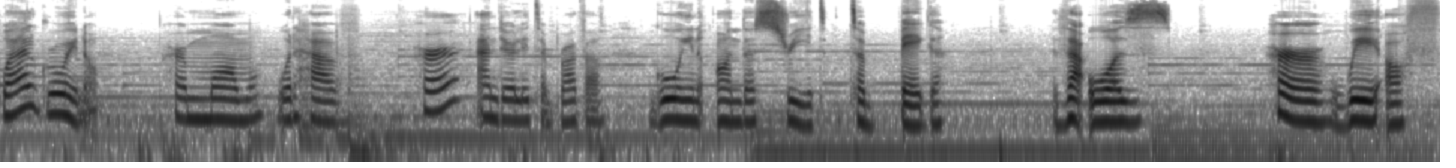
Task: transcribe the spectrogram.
While growing up, her mom would have her and their little brother going on the street to beg. That was her way of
